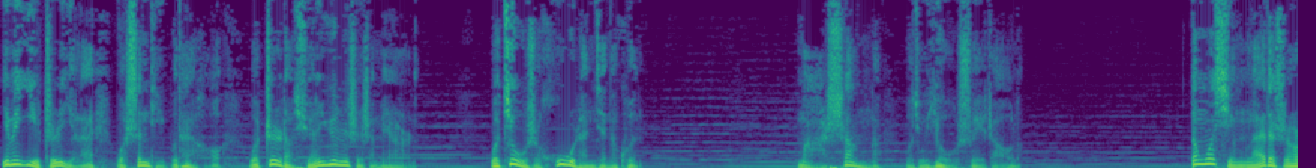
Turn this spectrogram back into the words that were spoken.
因为一直以来我身体不太好，我知道眩晕是什么样的。我就是忽然间的困，马上啊，我就又睡着了。等我醒来的时候，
